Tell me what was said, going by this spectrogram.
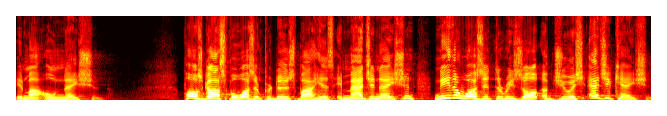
in my own nation. Paul's gospel wasn't produced by his imagination, neither was it the result of Jewish education.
